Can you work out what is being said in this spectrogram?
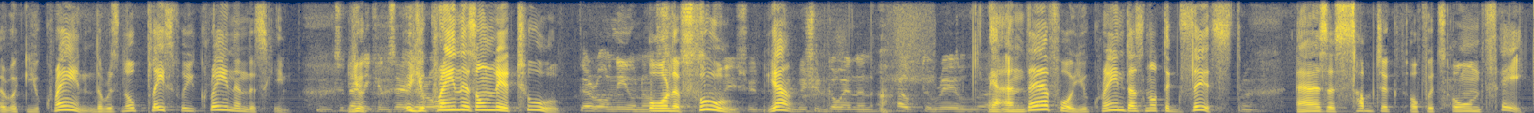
uh, Ukraine, there is no place for Ukraine in the scheme. Mm, So then You- you can say they're Ukraine is only a tool. they're all neo-Nazis. or the so fool, We should, yeah. We should go in and help the real. Uh, Yeah, and therefore, Ukraine does not exist Right. as a subject of its own fate.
